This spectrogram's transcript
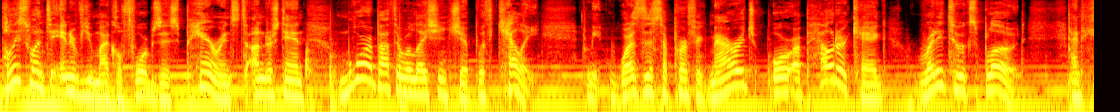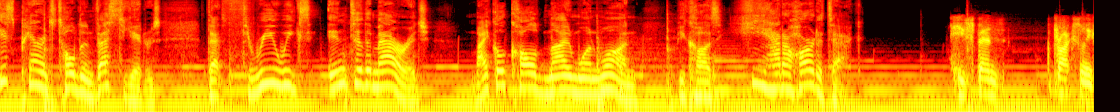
Police went to interview Michael Forbes' parents to understand more about the relationship with Kelly. I mean, was this a perfect marriage or a powder keg ready to explode? And his parents told investigators that three weeks into the marriage, Michael called 911 because he had a heart attack. He spends approximately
